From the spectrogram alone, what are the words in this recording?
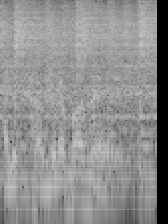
a Aleksandra Banery.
